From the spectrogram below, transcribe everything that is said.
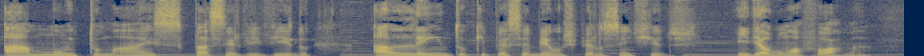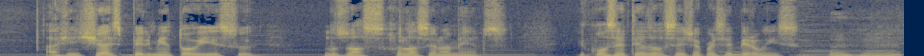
há muito mais para ser vivido além do que percebemos pelos sentidos. E de alguma forma, a gente já experimentou isso nos nossos relacionamentos. E com certeza vocês já perceberam isso. Uhum.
